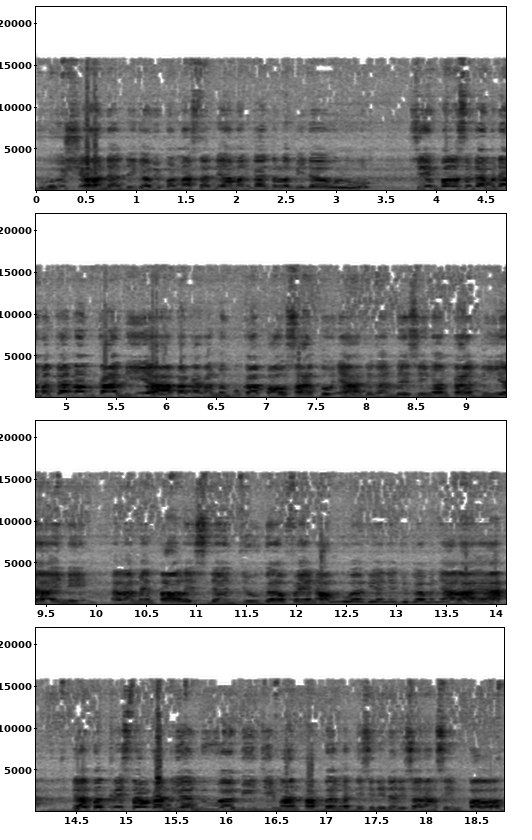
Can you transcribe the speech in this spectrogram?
Gusion dan 3 Weapon Master diamankan terlebih dahulu Simple sudah mendapatkan 6 Kadia, apakah akan membuka pause satunya dengan blessingan Kadia ini Elementalis dan juga Venom, dua dianya juga menyala ya. Dapat kristal Kadia 2 biji, mantap banget di sini dari seorang Simple.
